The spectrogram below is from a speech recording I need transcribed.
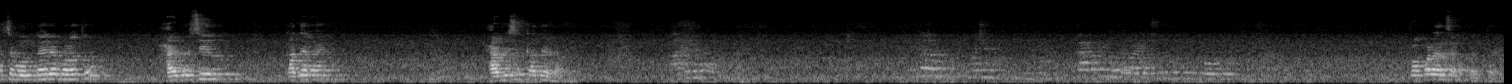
আচ্ছা মনটাই না বলো তো, হাইড্রোসিল কাদের হয়? হাইড্রোসিল কাদের হয়? প্রপার অ্যান্সার করতে হয়।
